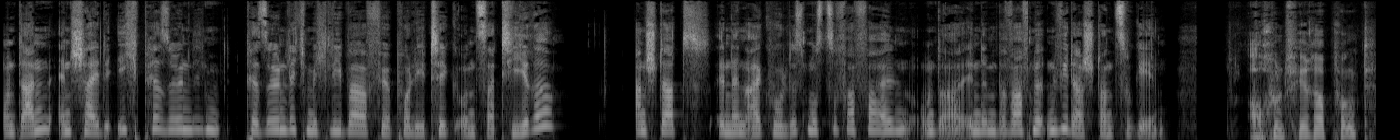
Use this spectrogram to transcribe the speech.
Und dann entscheide ich persönlich, persönlich mich lieber für Politik und Satire, anstatt in den Alkoholismus zu verfallen und in den bewaffneten Widerstand zu gehen. Auch ein fairer Punkt.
